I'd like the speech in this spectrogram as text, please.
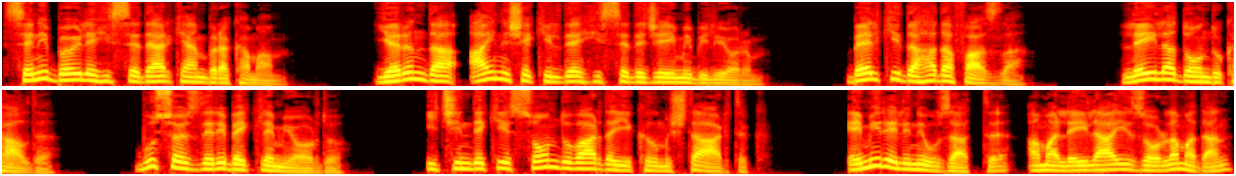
Seni böyle hissederken bırakamam. Yarın da aynı şekilde hissedeceğimi biliyorum. Belki daha da fazla. Leyla dondu kaldı. Bu sözleri beklemiyordu. İçindeki son duvar da yıkılmıştı artık. Emir elini uzattı ama Leyla'yı zorlamadan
